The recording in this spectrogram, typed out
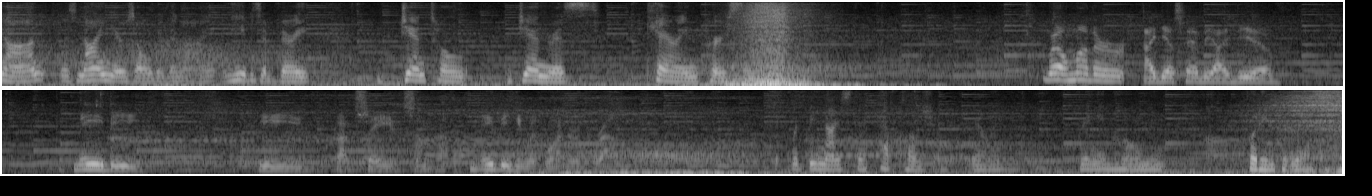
was nine years older than I, and he was a very gentle, generous, caring person. Well, Mother, I guess, had the idea that maybe he got saved somehow. Maybe he was wandering around. It would be nice to have closure, really. Bring him home and put him to rest.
